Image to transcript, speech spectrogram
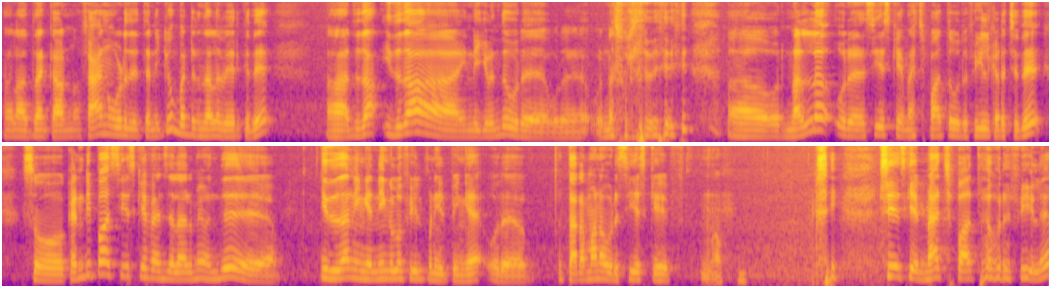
அதெல்லாம் அதுதான் காரணம். ஃபேன் ஓடுது இத்தனைக்கும் பட் இருந்தாலும் வேர்க்குது. அதுதான் இதுதான் இன்றைக்கி வந்து ஒரு ஒரு என்ன சொல்கிறது ஒரு நல்ல ஒரு சிஎஸ்கே மேட்ச் பார்த்த ஒரு ஃபீல் கிடச்சிது. ஸோ கண்டிப்பாக சிஎஸ்கே ஃபேன்ஸ் எல்லாருமே வந்து இதுதான் நீங்கள் நீங்களும் ஃபீல் பண்ணியிருப்பீங்க. ஒரு தரமான ஒரு சிஎஸ்கே சிஎஸ்கே மேட்ச் பார்த்த ஒரு ஃபீலு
